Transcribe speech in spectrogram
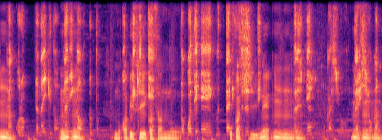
うん。かんころじゃないけど、うんうん。何かをちょっとその安倍製菓さんのそこで売ったりお菓するっていね。うんうんうん。そう。ですね、お菓子を売ったりしようかなっ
